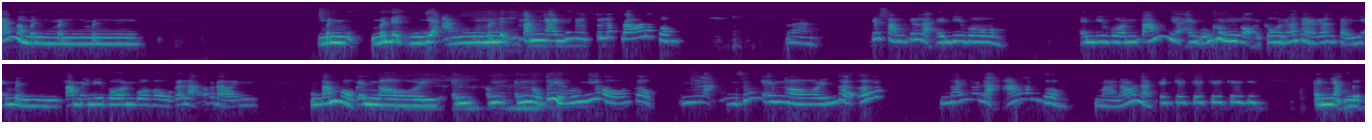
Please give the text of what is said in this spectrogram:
cái mà mình mình mình mình mình định dạng mình định tâm ngay cái, cái lúc đó đó cô. Là cái xong cái là em đi vô em đi vô em tắm nhưng em cũng không gọi cô nữa thì tự nhiên em mình tâm em đi vô em vô hồ cái là bắt đầu em em tắm hồ cái em ngồi em em, em ngồi thiền luôn dưới hồ cô. Em lặn xuống em ngồi em thở em thấy nó đã lắm cô. Mà đó là cái cái cái cái cái, cái em nhận được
